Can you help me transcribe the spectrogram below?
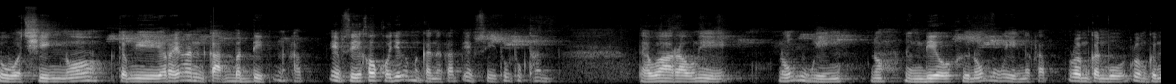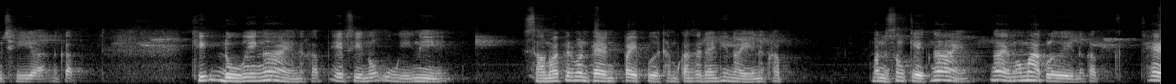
ตัวชิงเนาะจะมีไรอันการบัณฑิตนะครับ FC เขาก็เยอะเหมือนกันนะครับ FC ทุก ๆ ท่าน แต่ว่าเรานี่ น้องอุ๋งอิงเนาะหนึ่งเดียวคือน้องอุ๋งอิงนะครับ ร่วมกันโหวตร่วมกันเชียร์นะครับ คิดดูง่ายๆนะครับ FC น้องอุ๋งอิงนี่สาวน้อยเพชรบ้านแพงไปเปิดทำการแสดงที่ไหนนะครับ มันสังเกตง่ายง่ายมากๆเลยนะครับ แค่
